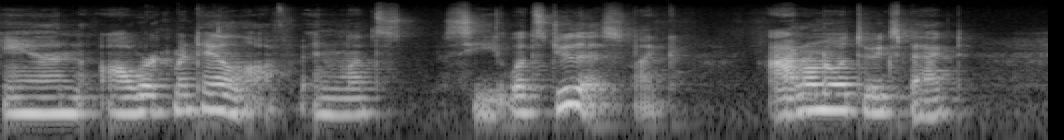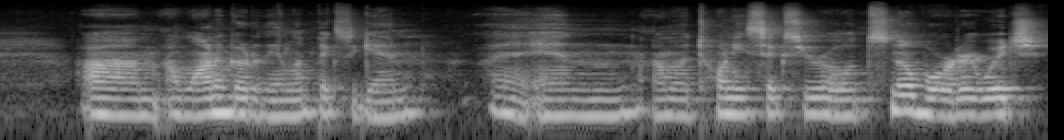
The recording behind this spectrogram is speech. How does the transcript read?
and I'll work my tail off, and let's see, let's do this. Like, I don't know what to expect. Um, I want to go to the Olympics again, and I'm a 26 year old snowboarder, which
